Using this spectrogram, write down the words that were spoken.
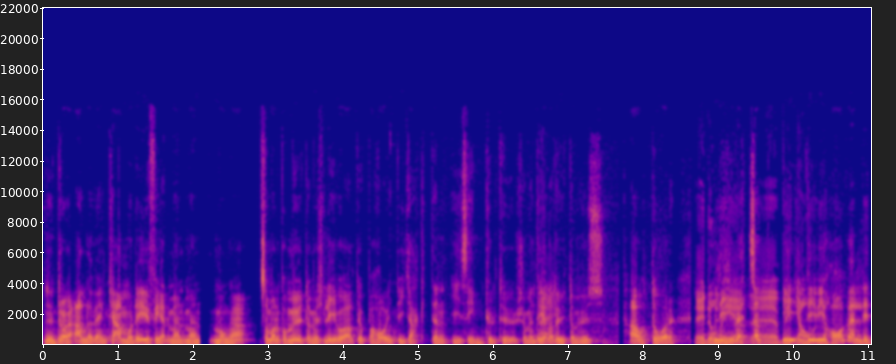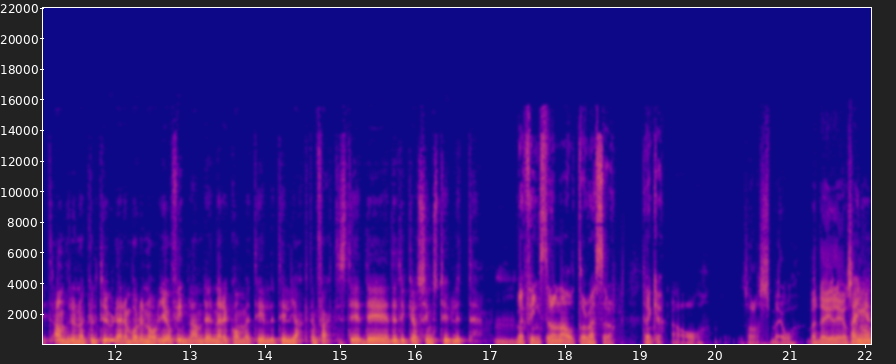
nu drar jag alla över en kam och det är ju fel. Men, men många som håller på med utomhusliv och alltihopa har ju inte jakten i sin kultur som en del Nej. av utomhus outdoor det är nog mer livet. Så att eh, i, vi, vi har väldigt annorlunda kultur där än både Norge och Finland när det kommer till, till jakten faktiskt. Det, det, det tycker jag syns tydligt. Men finns det någon outdoor-mässa då? Tänker jag. Ja, sådana små. Men det är ju det. Och sen Nej, ingen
